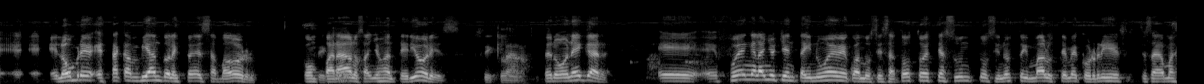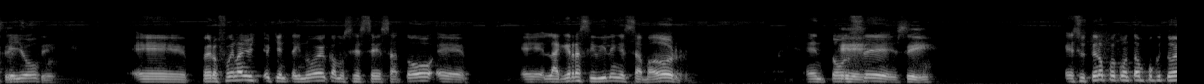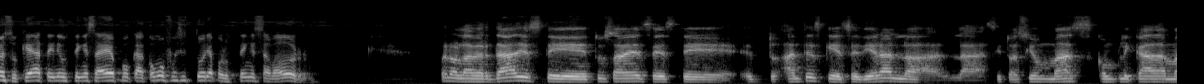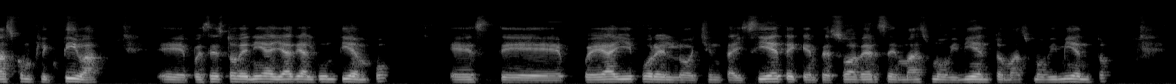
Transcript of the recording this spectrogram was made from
el hombre está cambiando la historia de El Salvador comparada sí, claro. a los años anteriores. Sí, claro. Pero, Don Edgar, eh, fue en el año 89 cuando se desató todo este asunto. Si no estoy mal, usted me corrige, usted sabe más sí, que yo. Sí. Eh, pero fue en el año 89 cuando se, se desató eh, eh, la guerra civil en El Salvador. Entonces, sí. si usted nos puede contar un poquito de eso, ¿qué edad tenía usted en esa época? ¿Cómo fue esa historia para usted en El Salvador? Bueno, la verdad, este, tú sabes, este, antes que se diera la, la situación más complicada, más conflictiva, pues esto venía ya de algún tiempo. Este, fue ahí por el 87 que empezó a verse más movimiento, más movimiento.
